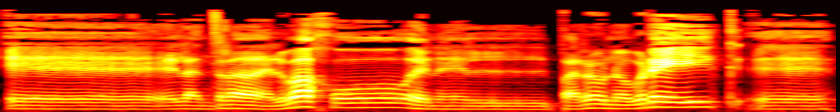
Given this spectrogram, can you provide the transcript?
eh, en la entrada del bajo, en el parón o break, eh,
